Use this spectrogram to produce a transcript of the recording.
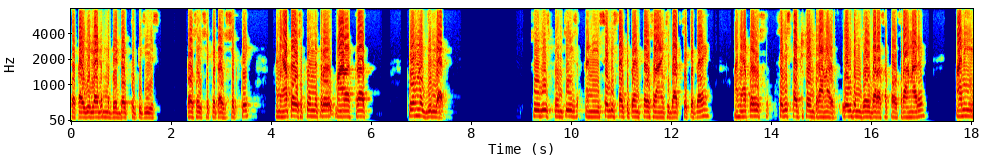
तर काही जिल्ह्यांमध्ये डगफुटीची पावसाची शक्यता असू शकते. आणि हा पाऊस मित्र महाराष्ट्रात पूर्ण जिल्ह्यात चोवीस पंचवीस आणि सव्वीस तारखेपर्यंत पाऊस राहण्याची दाट शक्यता आहे. आणि हा पाऊस सव्वीस तारखेपर्यंत राहणार एकदम जोरदार असा पाऊस राहणार आहे. आणि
